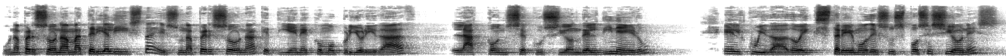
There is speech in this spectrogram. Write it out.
Una persona materialista es una persona que tiene como prioridad la consecución del dinero, el cuidado extremo de sus posesiones,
